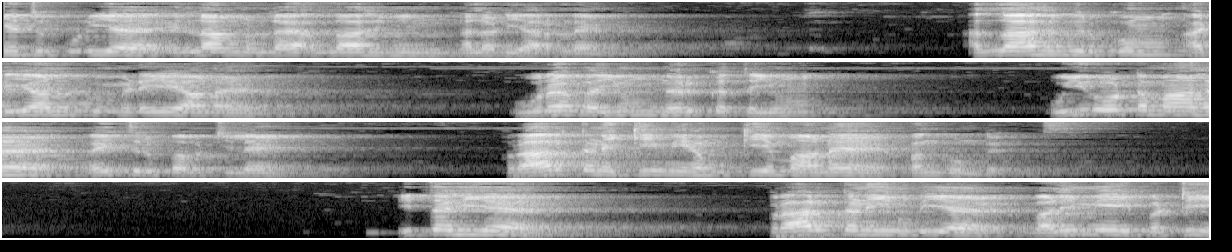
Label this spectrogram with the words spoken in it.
கண்ணியத்திற்குரிய எல்லாம் உள்ள அல்லாஹுவின் நல்லடியார்களே. அல்லாஹுவிற்கும் அடியானுக்கும் இடையேயான உறவையும் நெருக்கத்தையும் உயிரோட்டமாக வைத்திருப்பவற்றிலே பிரார்த்தனைக்கு மிக முக்கியமான பங்குண்டு. இத்தகைய பிரார்த்தனையினுடைய வலிமையை பற்றி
